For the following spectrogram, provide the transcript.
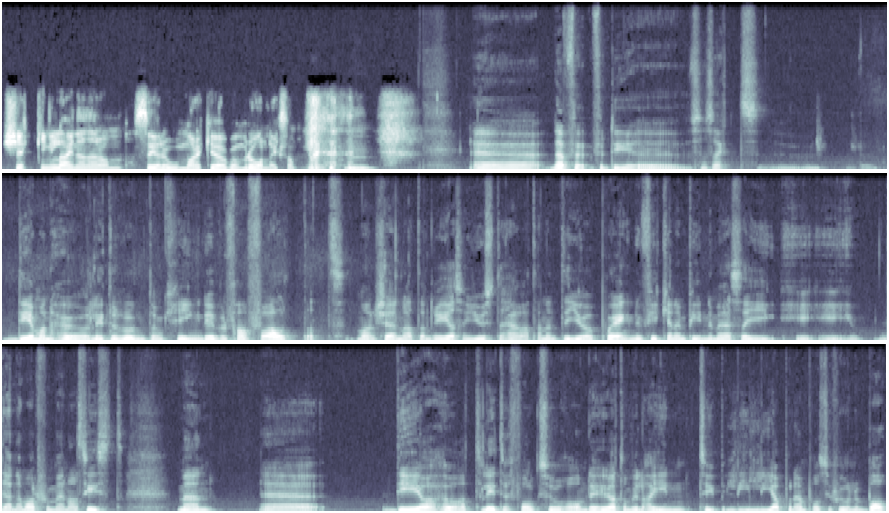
checking linen när de ser Omark i ögonvrån liksom. mm. eh, nej, för, för det som sagt det man hör lite runt omkring det är väl framförallt att man känner att Andreasen just det här att han inte gör poäng. Nu fick han en pinne med sig i, i, i denna matchen med en assist. Men eh, det jag har hört lite folk surra om det är ju att de vill ha in typ Lilja på den positionen. Bara,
